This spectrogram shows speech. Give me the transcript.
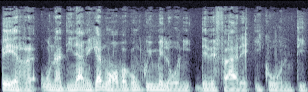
per una dinamica nuova con cui Meloni deve fare i conti.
